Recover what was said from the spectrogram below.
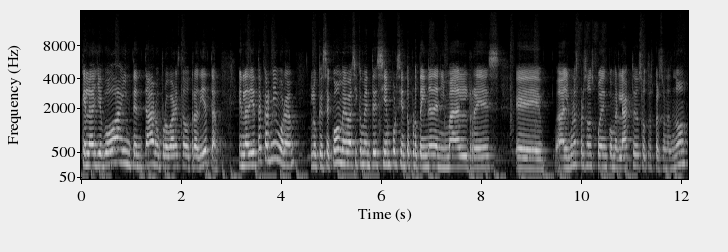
que la llevó a intentar o probar esta otra dieta. En la dieta carnívora lo que se come básicamente es 100% proteína de animal, res. Eh, algunas personas pueden comer lácteos, otras personas no.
